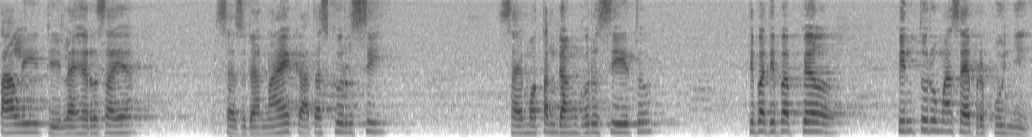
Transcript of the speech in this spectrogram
tali di leher saya. Saya sudah naik ke atas kursi. Saya mau tendang kursi itu. Tiba-tiba bel pintu rumah saya berbunyi.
